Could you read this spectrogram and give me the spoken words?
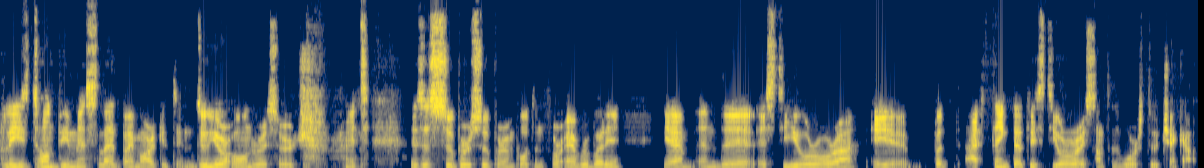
please don't be misled by marketing. Do your own research. Right? This is super, super important for everybody. Yeah, and the ST Aurora, uh, but I think that ST Aurora is something worth to check out.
